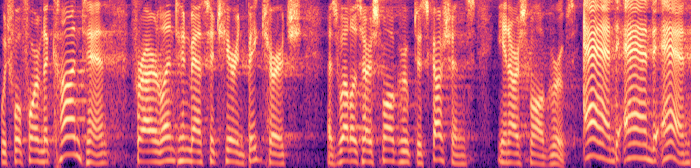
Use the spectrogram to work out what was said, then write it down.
which will form the content for our Lenten message here in Big Church, as well as our small group discussions in our small groups. And, and, and,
